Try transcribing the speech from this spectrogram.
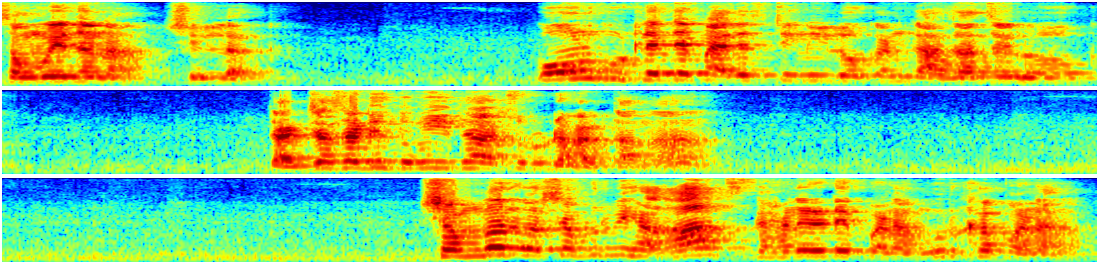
संवेदना शिल्लक. कोण कुठले ते पॅलेस्टिनी लोक आणि गाजाचे लोक? त्यांच्यासाठी तुम्ही इथे अश्रू ढाळता ना? शंभर वर्षापूर्वी हाच घाणेरडेपणा मूर्खपणा.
